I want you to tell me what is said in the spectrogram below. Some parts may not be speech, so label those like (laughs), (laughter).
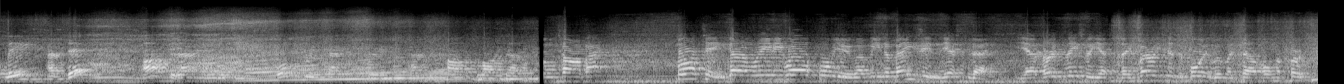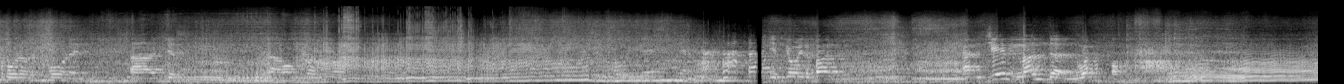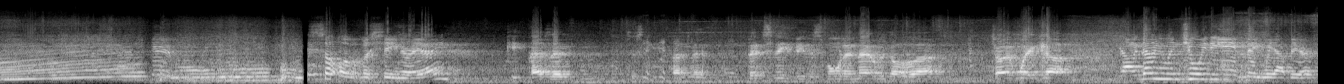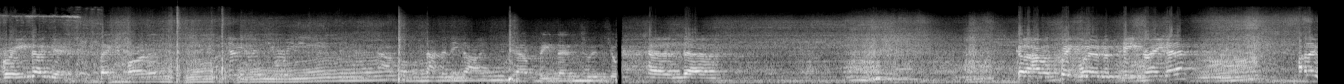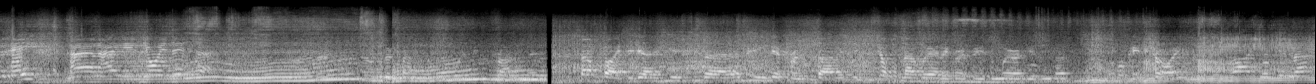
shortly, and then after that we will be wandering down through and the cars line up. on tarmac. Martin, going really well for you. I mean, amazing yesterday. Yeah, very pleased with yesterday. Very disappointed with myself on the first corner this morning. Uh, just uh, (laughs) Enjoy the fun. The gym, London. Wow. Sort of machinery, eh? keep pedaling, just keep pedaling. Bit sleepy this morning now, we've got to uh, try and wake up. Yeah, I know you enjoy the evening we have here at Brean, don't you? Beg your pardon? I know you enjoy the evening on Saturday night. We have been known to enjoy. And um, gonna have a quick word with Pete Rayner. Hello Pete, and how are you enjoying this? Places, yeah, it's uh, a bit different, so it's just to know where the grip is and where it isn't, but we'll keep trying. Right, we'll give that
